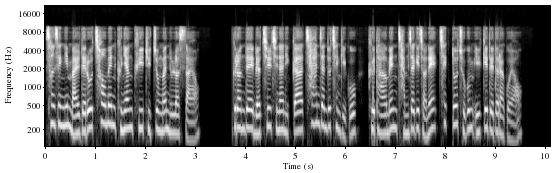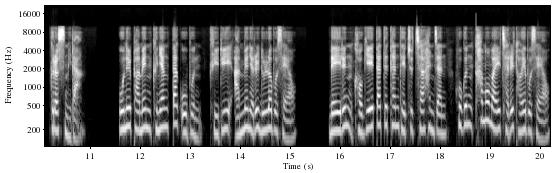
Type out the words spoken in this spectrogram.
선생님 말대로 처음엔 그냥 귀 뒤쪽만 눌렀어요. 그런데 며칠 지나니까 차 한 잔도 챙기고 그 다음엔 잠자기 전에 책도 조금 읽게 되더라고요. 그렇습니다. 오늘 밤엔 그냥 딱 5분 귀 뒤 안면열을 눌러보세요. 내일은 거기에 따뜻한 대추차 한 잔 혹은 카모마일 차를 더해보세요.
